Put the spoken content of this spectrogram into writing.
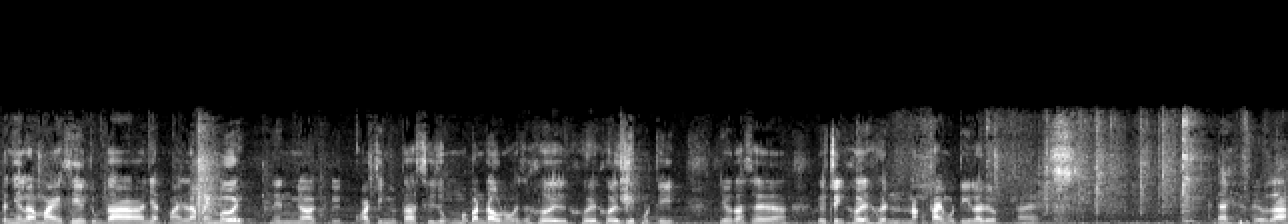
tất nhiên là máy khi chúng ta nhận máy là máy mới nên ờ, cái quá trình chúng ta sử dụng mà ban đầu nó sẽ hơi hơi hơi zip một tí. Thì chúng ta sẽ điều chỉnh hơi hơi nặng tay một tí là được. Đấy. Đây phải ra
